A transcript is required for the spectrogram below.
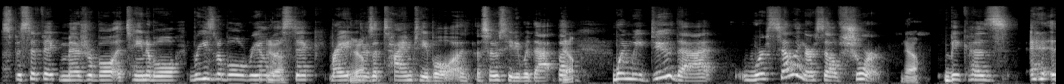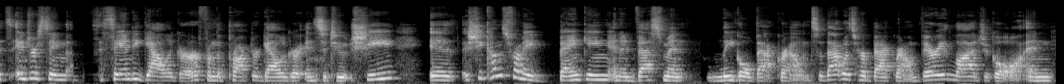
specific, measurable, attainable, reasonable, realistic, yeah. right? Yeah. And there's a timetable associated with that, but. Yeah. When we do that, we're selling ourselves short. Yeah. Because it's interesting. Sandy Gallagher from the Proctor Gallagher Institute, she is she comes from a banking and investment legal background. So that was her background, very logical. And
